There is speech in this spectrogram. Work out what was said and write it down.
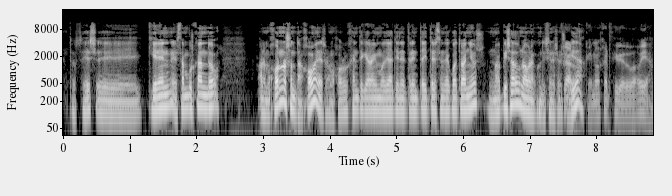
Entonces, eh, quieren, están buscando a lo mejor no son tan jóvenes, a lo mejor gente que ahora mismo ya tiene 33, 34 años no ha pisado una obra en condiciones en su vida. que no ha ejercido todavía.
